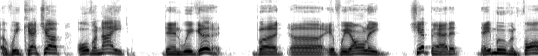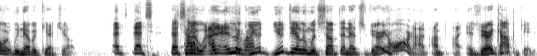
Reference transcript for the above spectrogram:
If we catch up overnight, then we're good. But uh, if we only chip at it, they moving forward, we never catch up. That's that's that's how. I, and look, you're you're dealing with something that's very hard. I, I'm, I, it's very complicated.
